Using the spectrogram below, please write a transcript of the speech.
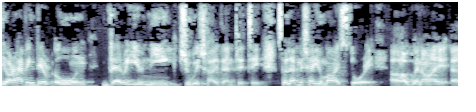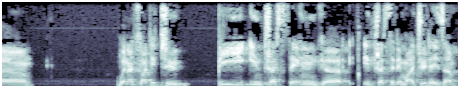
they are having their own very unique Jewish identity. So let me share you my story. Uh, when I um, when I started to be interesting, uh, interested in my Judaism,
